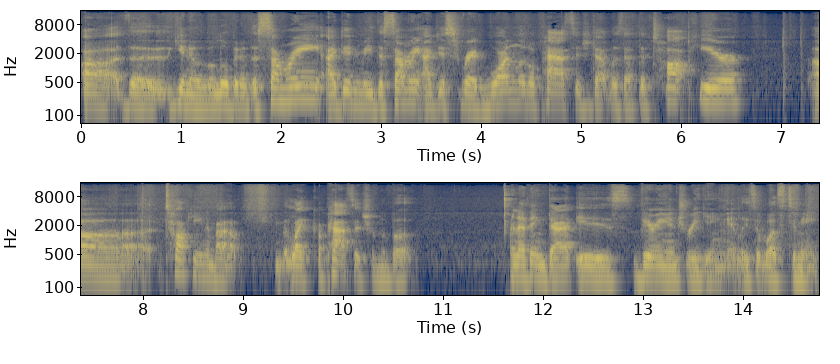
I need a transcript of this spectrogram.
uh, the, you know, a little bit of the summary. I didn't read the summary. I just read one little passage that was at the top here, uh, talking about like a passage from the book. And I think that is very intriguing, at least it was to me.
